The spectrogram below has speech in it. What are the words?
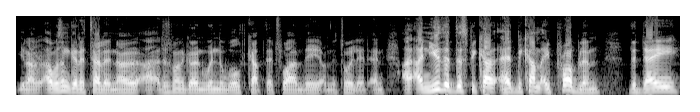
You know, I wasn't going to tell her, No, I just want to go and win the World Cup. That's why I'm there on the toilet. And I, I knew that this beca- had become a problem the day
